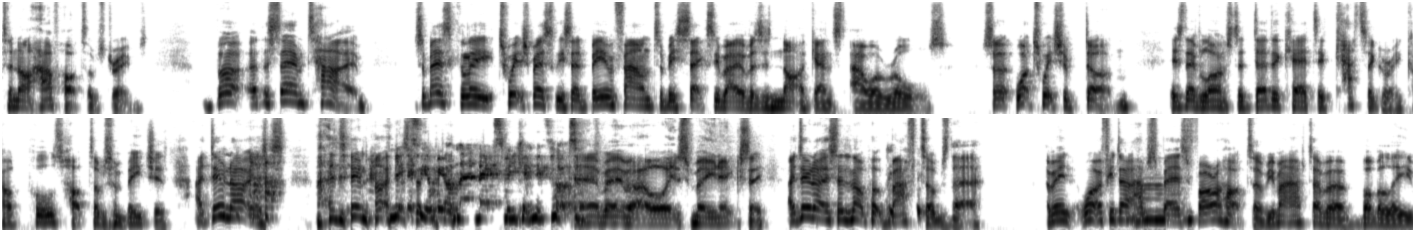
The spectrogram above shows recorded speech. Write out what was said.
to not have hot tub streams," but at the same time. So basically, Twitch basically said being found to be sexy by others is not against our rules. So what Twitch have done is they've launched a dedicated category called pools, hot tubs, and beaches. I do notice. I do notice. Nixie will be on there next week in his hot tub. Yeah, but- oh, it's me, Nixie. I do notice they've not put bathtubs there. I mean, what if you don't have space for a hot tub? You might have to have a bubbly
